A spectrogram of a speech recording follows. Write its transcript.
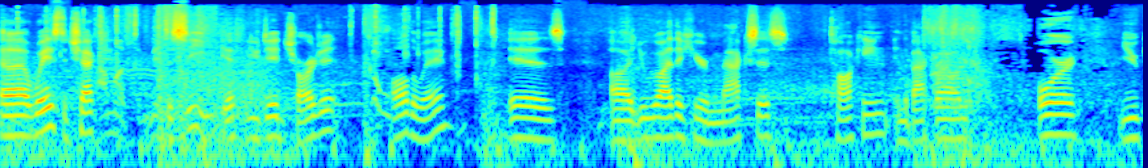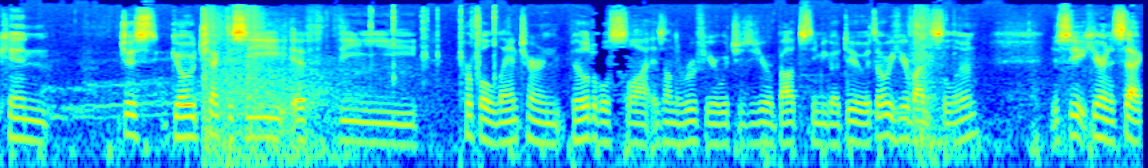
uh, ways to check to see if you did charge it. All the way is uh, you either hear Maxis talking in the background or you can just go check to see if the purple lantern buildable slot is on the roof here which is you're about to see me go do. It's over here by the saloon. You'll see it here in a sec.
